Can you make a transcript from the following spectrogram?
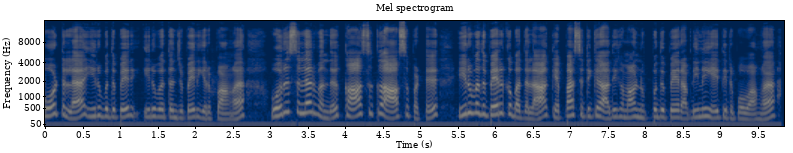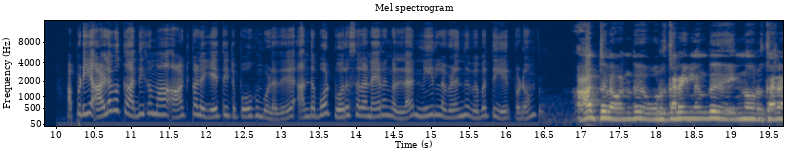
போட்டில் இருபது பேர் இருபத்தஞ்சு பேர் இருப்பாங்க. ஒரு சிலர் வந்து காசுக்கு ஆசைப்பட்டு இருபது பேருக்கு பதிலாக கெப்பாசிட்டிக்கு அதிகமாக முப்பது பேர் அப்படின்னு ஏற்றிட்டு போவாங்க. அப்படி அளவுக்கு அதிகமாக ஆட்களை ஏற்றிட்டு போகும் பொழுது அந்த போட் ஒரு சில நேரங்களில் நீரில் விழுந்து விபத்து ஏற்படும். ஆற்றுல வந்து ஒரு கரையிலேருந்து இன்னொரு கரை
